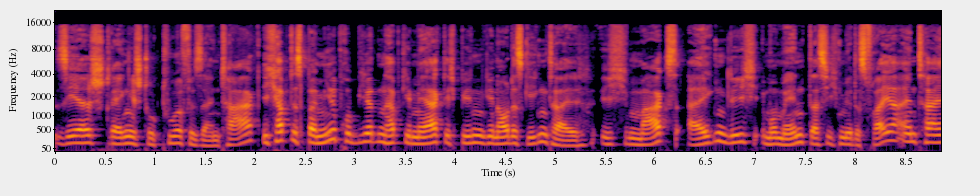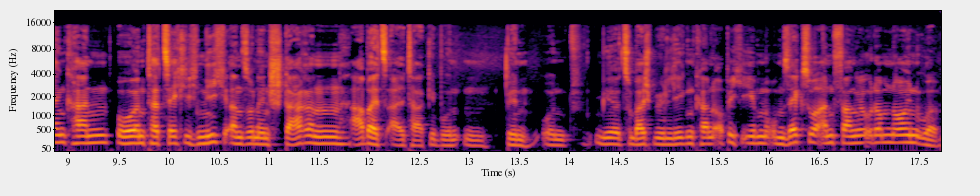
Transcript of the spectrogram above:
sehr strenge Struktur für seinen Tag. Ich habe das bei mir probiert und habe gemerkt, ich bin genau das Gegenteil. Ich mag es eigentlich im Moment, dass ich mir das Freie einteilen kann und tatsächlich nicht an so einen starren Arbeitsalltag gebunden bin und mir zum Beispiel überlegen kann, ob ich eben um 6 Uhr anfange oder um 9 Uhr.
